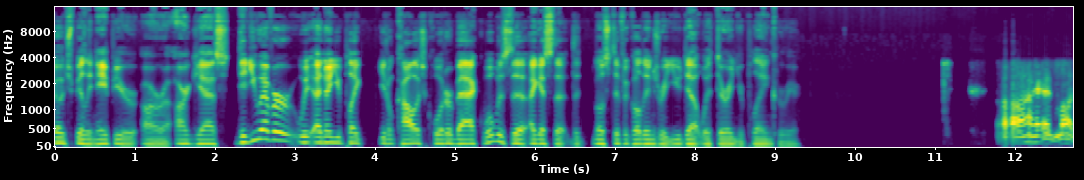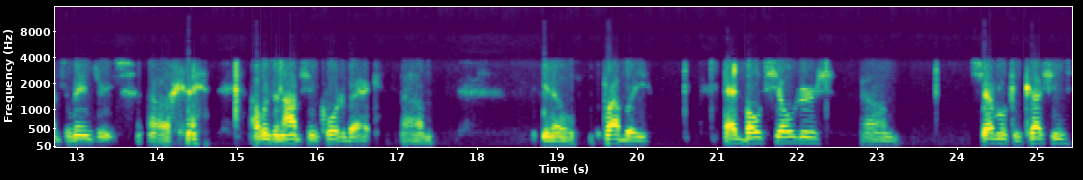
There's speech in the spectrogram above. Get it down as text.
Coach Billy Napier, our our guest. Did you ever? I know you play, you know, college quarterback. What was the, I guess, the the most difficult injury you dealt with during your playing career? Uh, I had lots of injuries. Uh, I was an option quarterback. Um, you know, probably had both shoulders, um, several concussions,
